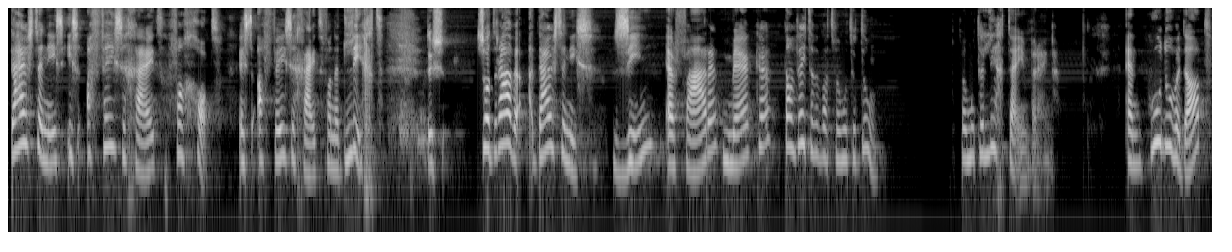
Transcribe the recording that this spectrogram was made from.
duisternis is afwezigheid van God, is afwezigheid van het licht. Dus zodra we duisternis zien, ervaren, merken, dan weten we wat we moeten doen. We moeten licht daarin brengen. En hoe doen we dat?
